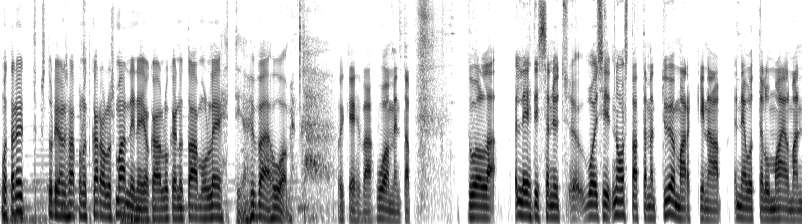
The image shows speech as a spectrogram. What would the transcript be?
Mutta nyt studion on saapunut Karolus Manninen, joka on lukenut aamun lehtiä. Hyvää huomenta. Oikein hyvää huomenta. Tuolla lehdissä nyt voisi nostaa tämän työmarkkinaneuvottelumaailman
